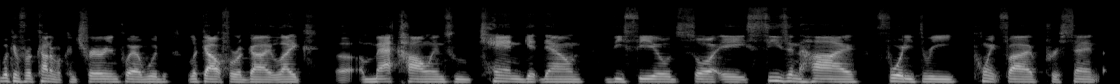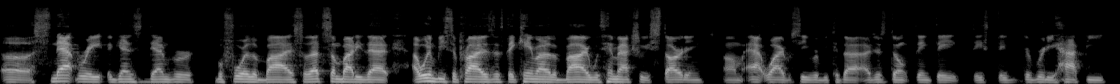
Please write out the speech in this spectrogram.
looking for kind of a contrarian play, I would look out for a guy like uh, a Mack Hollins who can get down the field. Saw a season high 43.5% uh, snap rate against Denver before the bye. So that's somebody that I wouldn't be surprised if they came out of the bye with him actually starting um, at wide receiver because I, I just don't think they, they, they, they're really happy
